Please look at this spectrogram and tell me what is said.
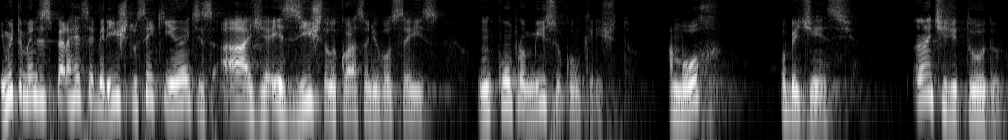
e muito menos esperar receber isto sem que antes haja, exista no coração de vocês um compromisso com Cristo. Amor, obediência. Antes de tudo,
